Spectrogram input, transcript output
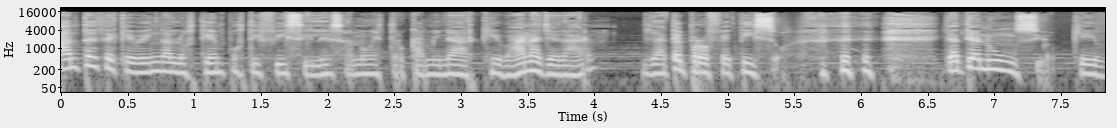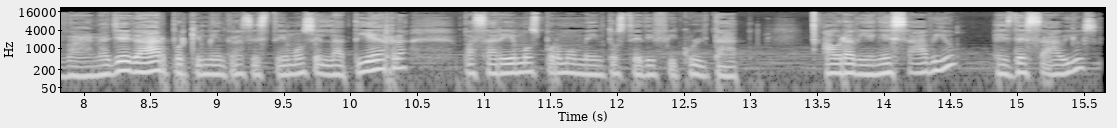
Antes de que vengan los tiempos difíciles a nuestro caminar, que van a llegar, ya te profetizo, ya te anuncio que van a llegar porque mientras estemos en la tierra pasaremos por momentos de dificultad. Ahora bien, es sabio, es de sabios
